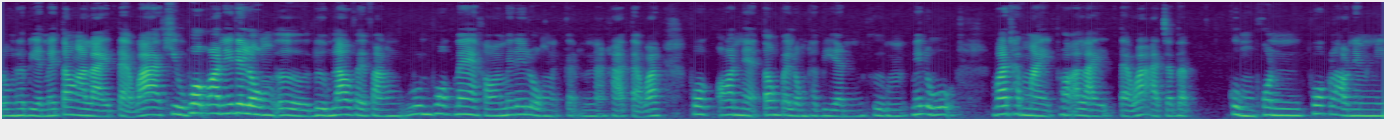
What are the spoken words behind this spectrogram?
ลงทะเบียนไม่ต้องอะไร แต่ว่าคิวพวกอ้อนนี่ได้ลงเออลืมเล่าไปฟังรุ่นพวกแม่เขาไม่ได้ลงกันนะคะ แต่ว่าพวกอ้อนเนี่ยต้องไปลงทะเบียนคือไม่รู้ว่าทำไมเพราะอะไรแต่ว่าอาจจะแบบกลุ่มคนพวกเราเนี่ยมันมี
